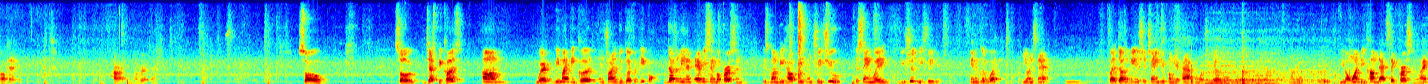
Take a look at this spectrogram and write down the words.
Okay. All right, I'll be right back. So, so just because um, where we might be good and try to do good for people, doesn't mean that every single person is going to be healthy and treat you the same way you should be treated in a good way. You understand? But it doesn't mean it should change you from your path and what you do. You don't want to become that sick person, right?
